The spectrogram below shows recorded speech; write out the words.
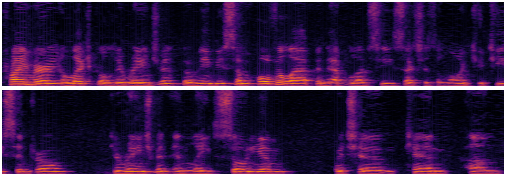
primary electrical derangement. There may be some overlap in epilepsy, such as the long QT syndrome, derangement in late sodium, which um, can um,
